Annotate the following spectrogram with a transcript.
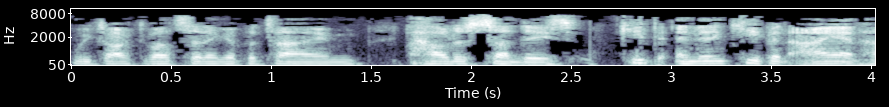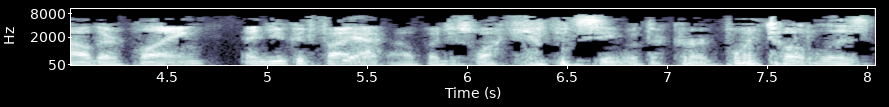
we talked about setting up a time. How does Sundays keep?" And then keep an eye on how they're playing, and you could find Yeah. that out by just walking up and seeing what their current point total is.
